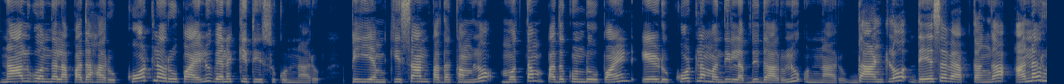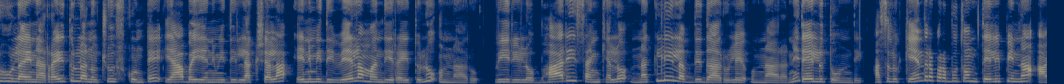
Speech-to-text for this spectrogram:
నాలుగు వందల పదహారు కోట్ల రూపాయలు వెనక్కి తీసుకున్నారు. పీఎం కిసాన్ పథకంలో మొత్తం పదకొండు పాయింట్ ఏడు కోట్ల మంది లబ్ధిదారులు ఉన్నారు. దాంట్లో దేశవ్యాప్తంగా అనర్హులైన రైతులను చూసుకుంటే యాభై ఎనిమిది లక్షల ఎనిమిది వేల మంది రైతులు ఉన్నారు. వీరిలో భారీ సంఖ్యలో నకిలీ లబ్ధిదారులే ఉన్నారని తేలుతోంది. అసలు కేంద్ర ప్రభుత్వం తెలిపిన ఆ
